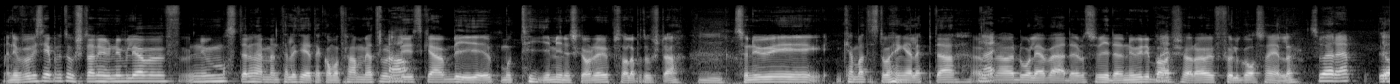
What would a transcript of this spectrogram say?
Men det får vi se på torsdag nu. Nu, vill jag, nu måste den här mentaliteten komma fram. Jag tror Ja. det ska bli upp mot 10 minusgrader i Uppsala på torsdag. Mm. Så nu är, kan man inte stå och hänga läpp där Nej. över några dåliga väder och så vidare. Nu är det bara Nej. att köra full gas som gäller. Så är det. Ja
